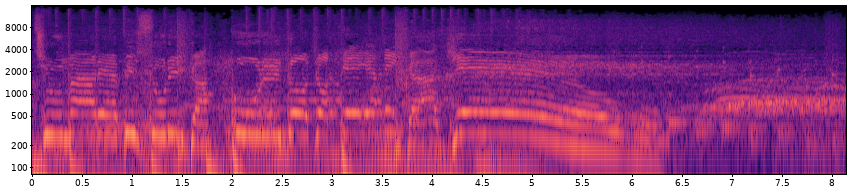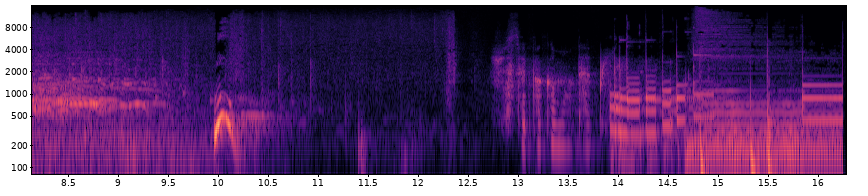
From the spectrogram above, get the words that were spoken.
주말에 빗소리가 우릴 더 적게 하니까 yeah. 우! Je sais pas comment t'appeler.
